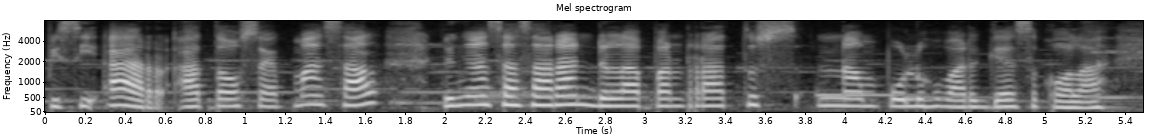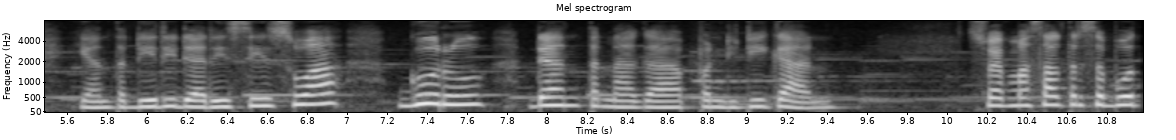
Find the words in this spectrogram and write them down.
PCR atau swab massal dengan sasaran 860 warga sekolah yang terdiri dari siswa, guru, dan tenaga pendidikan. Swab massal tersebut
